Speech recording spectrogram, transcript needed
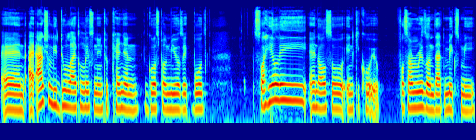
And I actually do like listening to Kenyan gospel music, both Swahili and also in Kikuyu. For some reason, that makes me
